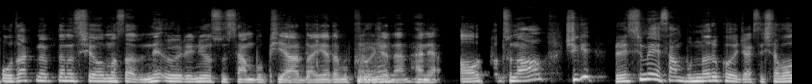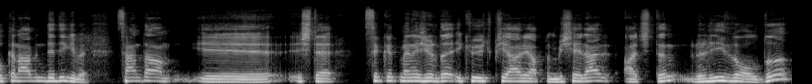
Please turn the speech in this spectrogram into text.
odak noktanız şey olması lazım. Ne öğreniyorsun sen bu PR'dan ya da bu projeden? Hani output'unu al. Çünkü resmeye sen bunları koyacaksın. İşte Volkan abinin dediği gibi sen tamam eee, işte Secret Manager'da 2-3 PR yaptın, bir şeyler açtın, release oldu.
